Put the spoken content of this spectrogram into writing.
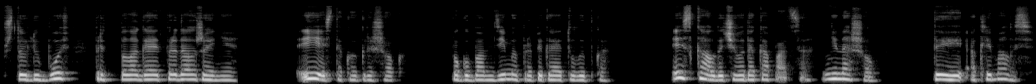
что любовь предполагает продолжение? Есть такой грешок. По губам Димы пробегает улыбка. Искал до чего докопаться, не нашел. Ты оклемалась?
